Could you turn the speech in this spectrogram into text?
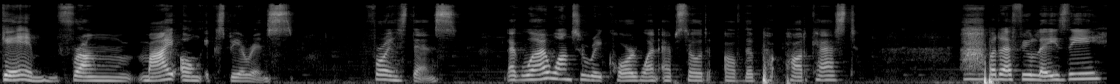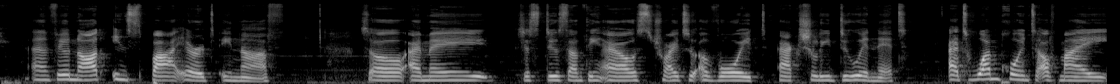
gained from my own experience. For instance, like when I want to record one episode of the po podcast, but I feel lazy and feel not inspired enough. So I may just do something else, try to avoid actually doing it. At one point of my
